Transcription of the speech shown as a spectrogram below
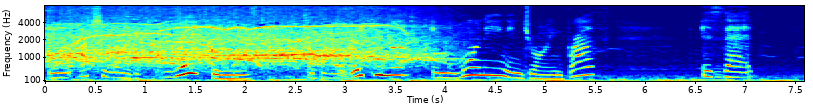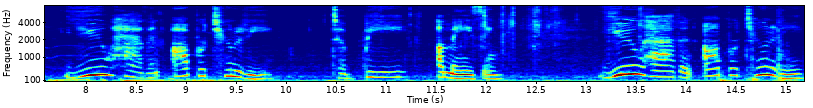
well, actually one of the great things about waking up in the morning and drawing breath is that you have an opportunity to be amazing. You have an opportunity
